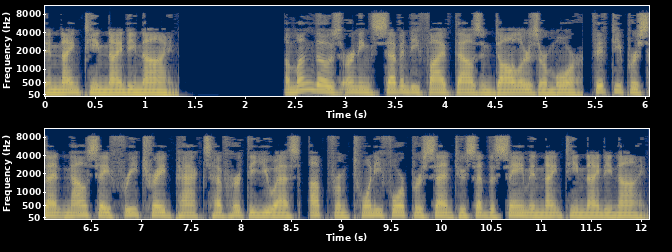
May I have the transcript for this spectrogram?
in 1999. Among those earning $75,000 or more, 50% now say free trade pacts have hurt the U.S., up from 24% who said the same in 1999.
